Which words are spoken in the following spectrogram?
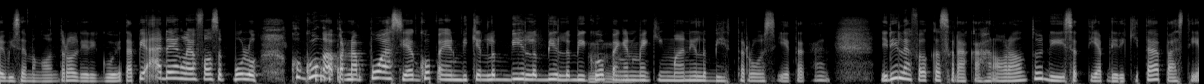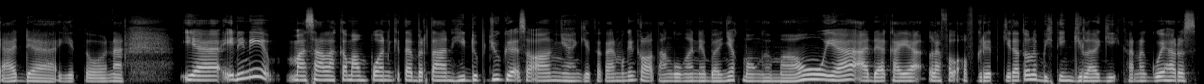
udah bisa mengontrol diri gue tapi ada yang level 10 kok gue nggak pernah puas ya gue pengen bikin lebih lebih lebih gue hmm. pengen making money lebih terus gitu kan. Jadi level keserakahan orang tuh di setiap diri kita pasti ada gitu. Nah ya ini nih masalah kemampuan kita bertahan hidup juga soalnya gitu kan. Mungkin kalau tanggungannya banyak mau nggak mau ya ada kayak level of grade kita tuh lebih tinggi lagi. Karena gue harus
